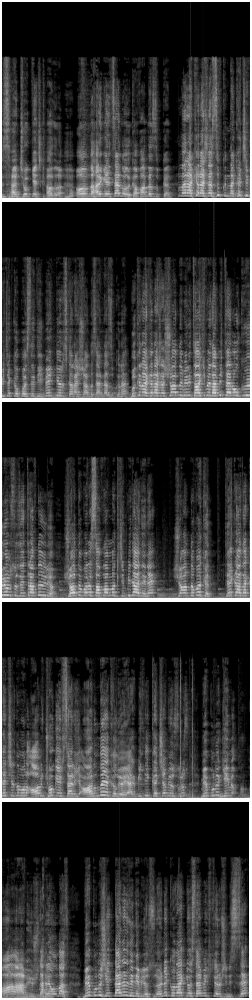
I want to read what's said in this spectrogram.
Sen çok geç kaldın. Oğlum da hareket etsen ne olur kafanda zıpkın. Bunlar arkadaşlar zıpkından kaçabilecek kapasite değil. Bekliyoruz kanal şu anda senden zıpkını. Bakın arkadaşlar şu anda beni takip eden bir tane oku görüyor musunuz? Etrafta dönüyor. Şu anda bana saplanmak için bir daha dene. Şu anda bakın. Tekrardan kaçırdım onu. Abi çok efsane. Anında yakalıyor ya. Bildiğin kaçamıyorsunuz. Ve bunu gemi... Aa abi 3 tane olmaz. Ve bunu jetlerde de denebiliyorsunuz. Örnek olarak göstermek istiyorum şimdi size.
